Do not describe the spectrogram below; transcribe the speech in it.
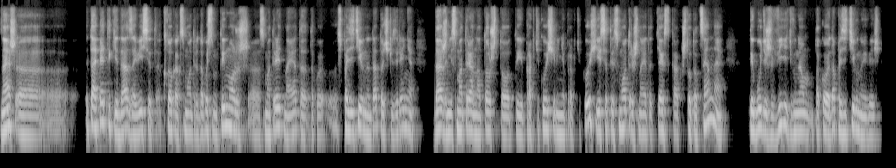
Знаешь, э, это опять-таки, да, зависит, кто как смотрит. Допустим, ты можешь э, смотреть на это такой э, с позитивной, да, точки зрения, даже несмотря на то, что ты практикующий или не практикующий, если ты смотришь на этот текст как что-то ценное, ты будешь видеть в нем такое, да, позитивную вещь.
